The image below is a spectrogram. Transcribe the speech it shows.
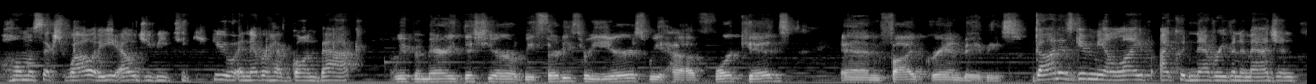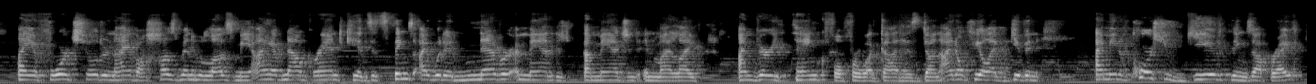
homosexuality, LGBTQ, and never have gone back. We've been married this year, it'll be 33 years. We have four kids and five grandbabies. God has given me a life I could never even imagine. I have four children. I have a husband who loves me. I have now grandkids. It's things I would have never imagined in my life. I'm very thankful for what God has done. I don't feel I've given I mean, of course, you give things up, right?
